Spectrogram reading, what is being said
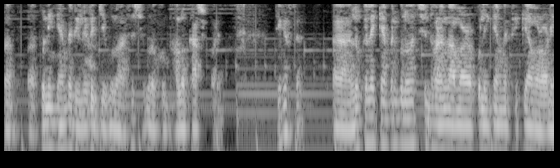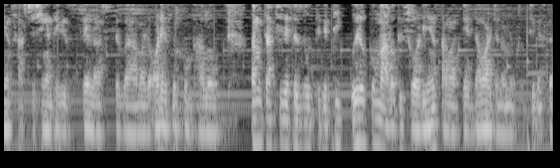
বা কুলিং ক্যাম্পেইন রিলেটেড যেগুলো আছে সেগুলো খুব ভালো কাজ করে। ঠিক আছে? লোকাল ক্যাম্পেইনগুলো হচ্ছে, ধরেন আমার পোলিং ক্যাম্পেইন থেকে আমার অডিয়েন্স আসছে, সেখান থেকে সেল আসছে বা আমার অডিয়েন্সগুলো খুব ভালো। তো আমি চাচ্ছি যে ফেসবুক থেকে ঠিক ওই রকম আরও কিছু অডিয়েন্স আমাকে দেওয়ার জন্য নতুন, ঠিক আছে?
